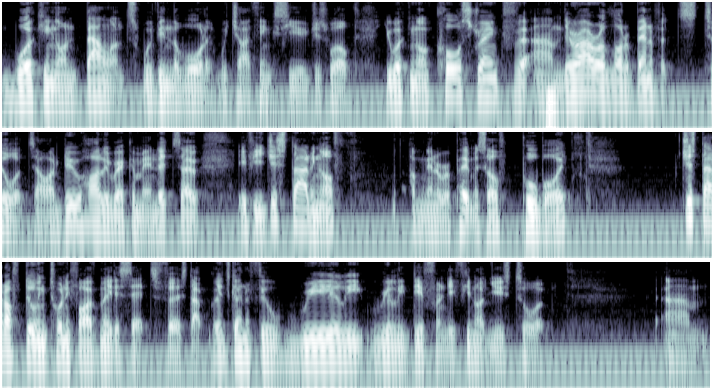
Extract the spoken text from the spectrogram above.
working on balance within the water, which I think is huge as well. You're working on core strength. Um, there are a lot of benefits to it, so I do highly recommend it. So if you're just starting off, I'm going to repeat myself, pull buoy. Just start off doing 25 meter sets first up. It's going to feel really, really different if you're not used to it. Um,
